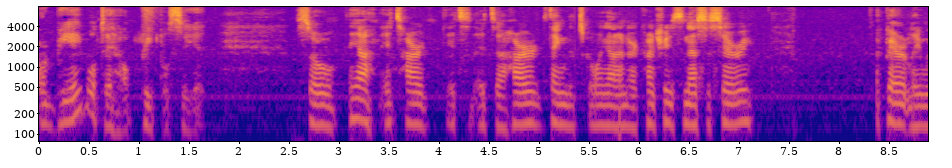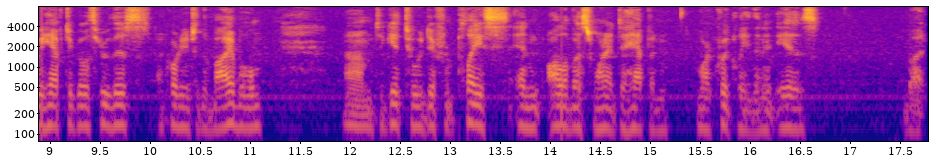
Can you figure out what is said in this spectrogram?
or be able to help people see it. So yeah, it's hard. It's it's a hard thing that's going on in our country. It's necessary. Apparently, we have to go through this according to the Bible um, to get to a different place. And all of us want it to happen more quickly than it is. But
